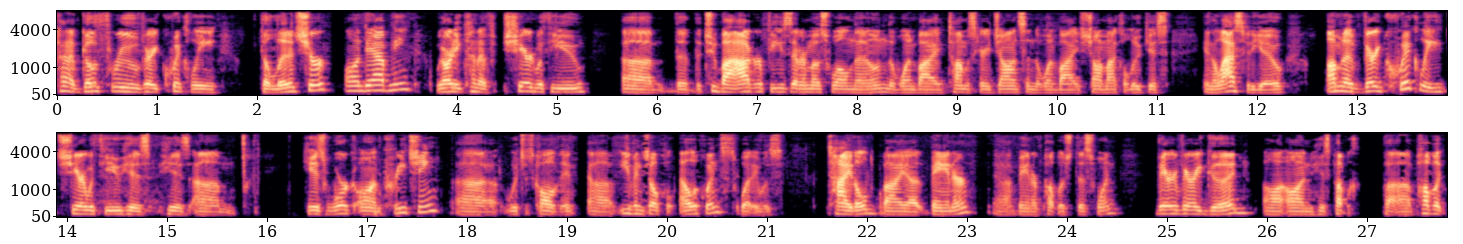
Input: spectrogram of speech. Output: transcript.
kind of go through very quickly the literature on Dabney. We already kind of shared with you um, the the two biographies that are most well known, the one by Thomas Cary Johnson, the one by Sean Michael Lucas in the last video. I'm going to very quickly share with you his his um, his work on preaching, uh, which is called uh, Evangelical Eloquence, what it was titled by uh, Banner. Uh, Banner published this one. Very, very good on, on his public uh, public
